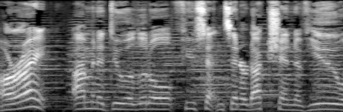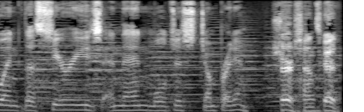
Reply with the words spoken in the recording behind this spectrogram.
All right, I'm going to do a little few sentence introduction of you and the series, and then we'll just jump right in. Sure, sounds good.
